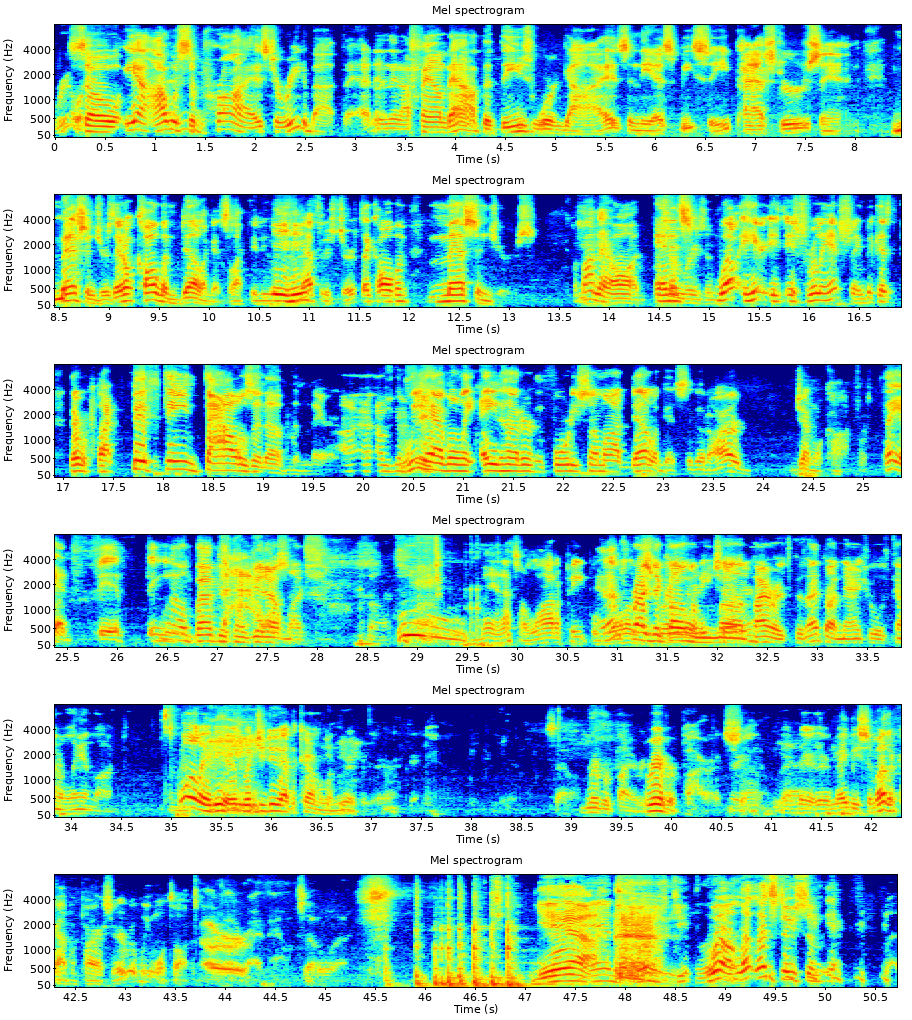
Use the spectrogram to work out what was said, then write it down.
Really? So yeah, I was Dang. surprised to read about that, and then I found out that these were guys in the SBC, pastors and messengers. They don't call them delegates like they do in the Mhm. Methodist Church. They call them messengers. I find that odd for and some it's reason. well here it- it's really interesting because there were like 15,000 of them there. I, I was going to We say, have only 840 some odd delegates to go to our general conference. They had 15. well, Baptists don't get out much. So Ooh, man, that's a lot of people. And I'm yelling surprised they call them uh, other. pirates because I thought Nashville was kind of landlocked. Well, it is, but you do have the Cumberland River there. Okay. So, River pirates. river pirates. There So. Yeah. there, there may be some other type of pirates there, but we won't talk about it right now. So, uh, yeah. And the roads keep rolling. Well, let, let's do some.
